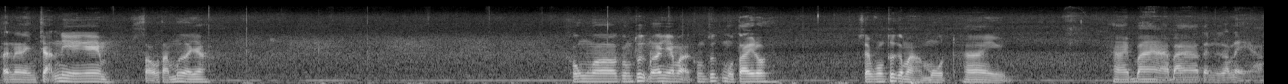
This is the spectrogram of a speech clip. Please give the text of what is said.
Tại này đánh chặn đi anh em. 680 nha Không à, công thức nữa anh em ạ. Công thức một tay thôi xem công thức mà một hai hai ba ba tên người ra lẻ à?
